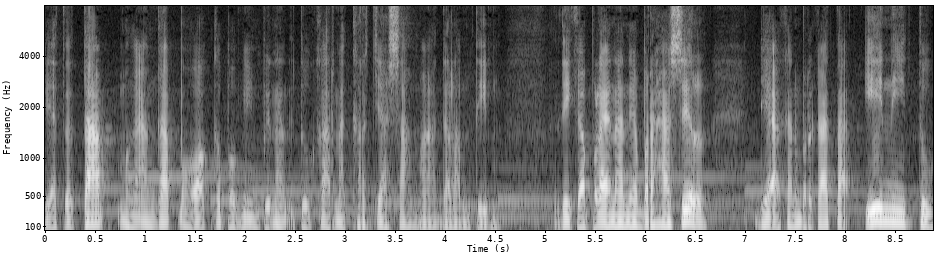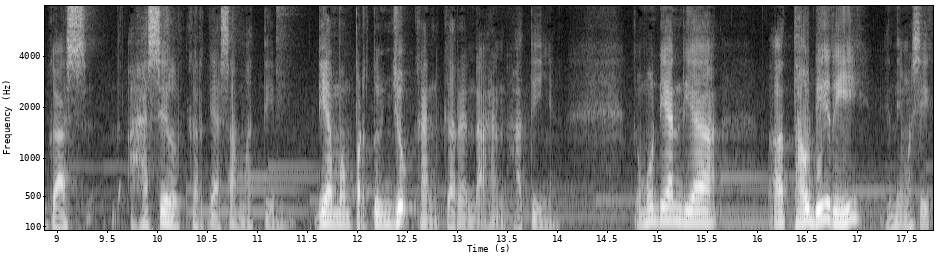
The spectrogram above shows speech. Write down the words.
dia tetap menganggap bahwa kepemimpinan itu karena kerjasama dalam tim. Ketika pelayanannya berhasil, dia akan berkata, "Ini tugas hasil kerjasama tim." Dia mempertunjukkan kerendahan hatinya. Kemudian dia uh, tahu diri, ini masih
